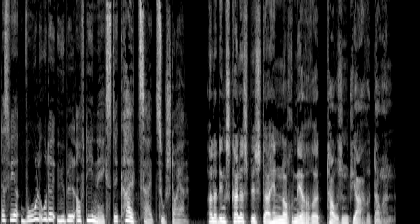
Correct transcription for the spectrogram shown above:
dass wir wohl oder übel auf die nächste Kaltzeit zusteuern. Allerdings kann es bis dahin noch mehrere tausend Jahre dauern.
